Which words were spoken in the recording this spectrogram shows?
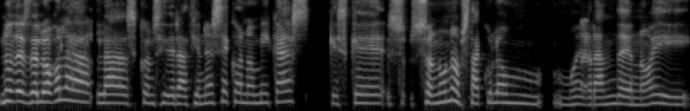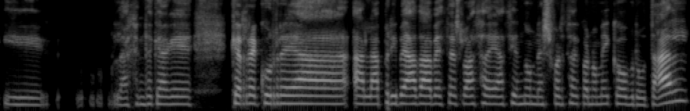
No, desde luego la- las consideraciones económicas, que es que son un obstáculo muy grande, ¿no? Y, y la gente que, que recurre a, a la privada a veces lo hace haciendo un esfuerzo económico brutal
